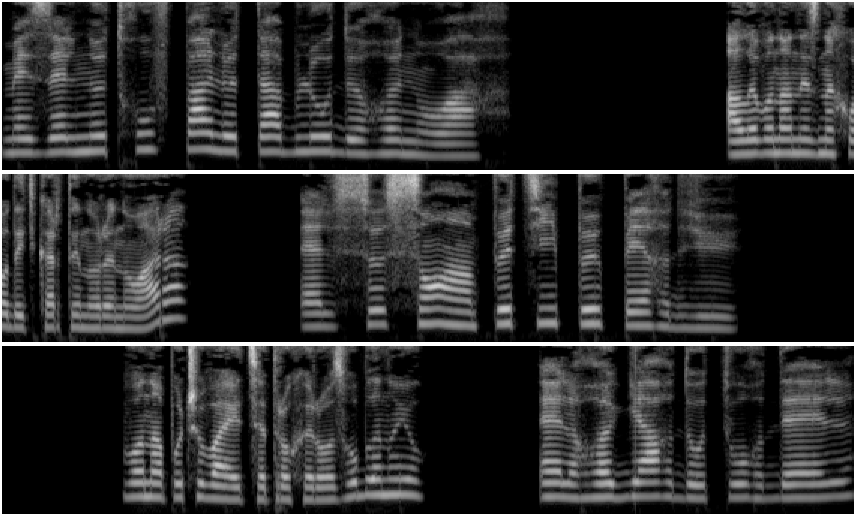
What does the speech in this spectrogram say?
Mais elle ne trouve pas le tableau de Renoir. Але вона не знаходить картину Ренуара. Elle se sent un petit peu perdue. Вона почувається трохи розгубленою. Elle regarde autour d'elle,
